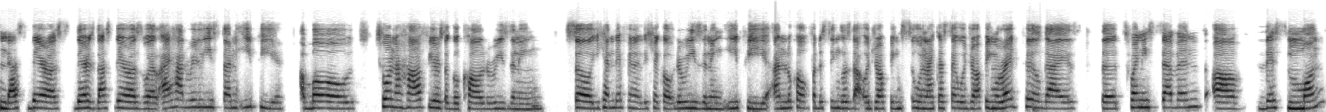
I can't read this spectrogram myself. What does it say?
And that's there as there's that's there as well. I had released an EP about two and a half years ago called Reasoning. So you can definitely check out the Reasoning EP and look out for the singles that we're dropping soon. Like I said, we're dropping Red Pill, guys, the 27th of this month,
